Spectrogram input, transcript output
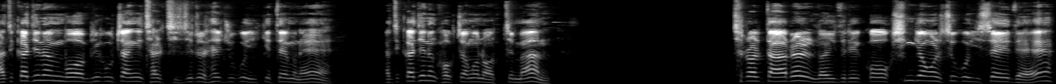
아직까지는 뭐 미국장이 잘 지지를 해주고 있기 때문에 아직까지는 걱정은 없지만 7월 달을 너희들이 꼭 신경을 쓰고 있어야 돼.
